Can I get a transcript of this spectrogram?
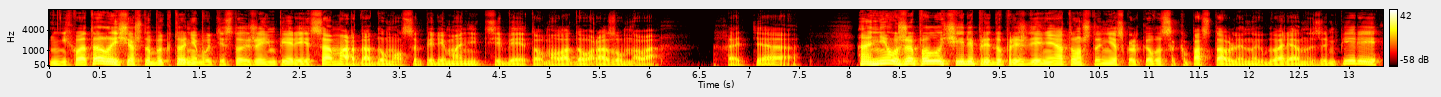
Не хватало еще, чтобы кто-нибудь из той же империи Самар додумался переманить к себе этого молодого разумного. Хотя... Они уже получили предупреждение о том, что несколько высокопоставленных дворян из империи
